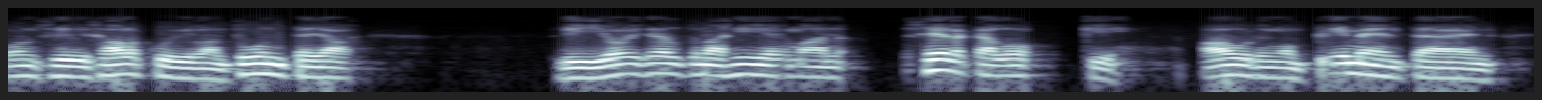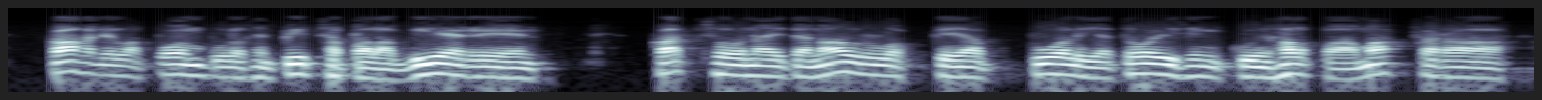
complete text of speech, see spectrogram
on siis alkuillan tunteja, liioiteltuna hieman selkälokki auringon pimentäen kahdella pompulla sen pizzapalan viereen, katsoo näitä naurulokkeja puoli ja toisin kuin halpaa makkaraa,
